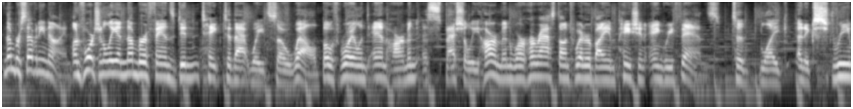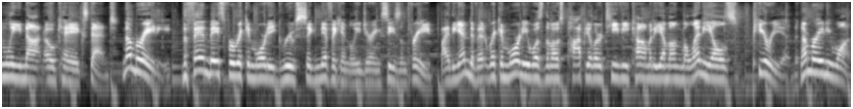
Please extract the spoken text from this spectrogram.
Number 79. Unfortunately, a number of fans didn't take to that wait so well. Both Roiland and Harmon, especially Harmon, were harassed on Twitter by impatient, angry fans. To, like, an extremely not okay extent. Number 80. The fan base for Rick and Morty grew significantly during season 3. By the end of it, Rick and Morty was the most popular TV comedy among millennials, period. Number 81.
